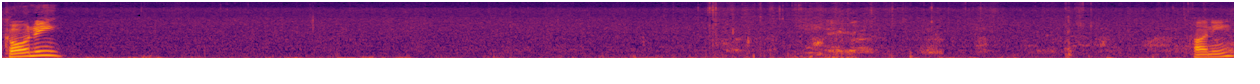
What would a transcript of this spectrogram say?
Coney? Honey?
